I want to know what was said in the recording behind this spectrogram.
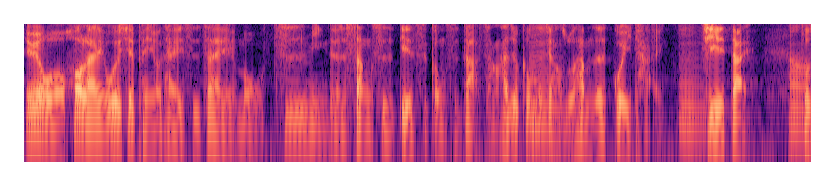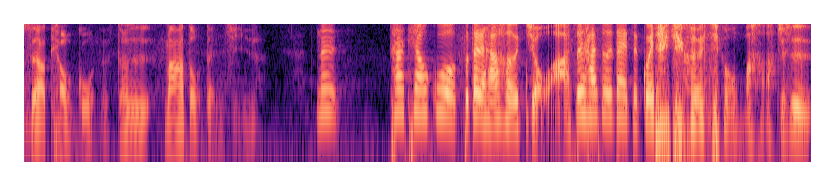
因为我后来我有些朋友，他也是在某知名的上市电子公司大厂，他就跟我们讲说，他们的柜台、接待都是要挑过的，都是 model 等级的。那他挑过，不代表他要喝酒啊，所以他是会带着柜台去喝酒嘛？就是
